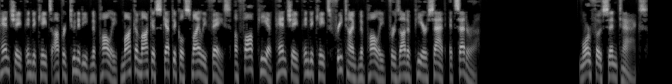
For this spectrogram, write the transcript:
handshape indicates opportunity Nepali, maka maka skeptical smiley face, a fa, pia, handshape indicates freetime Nepali, fursada pir sat, etc. Morphosyntax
